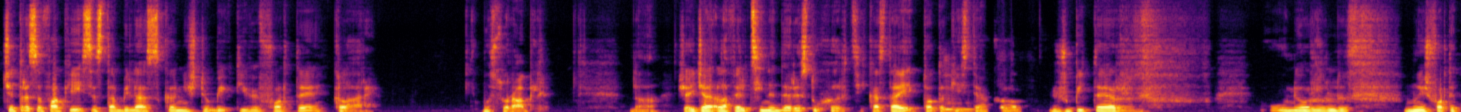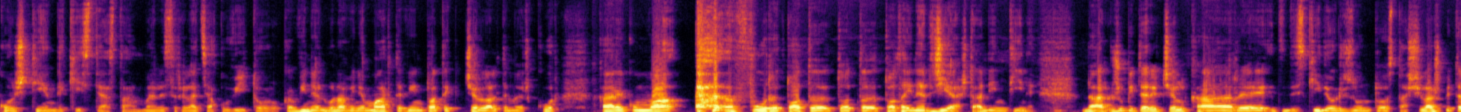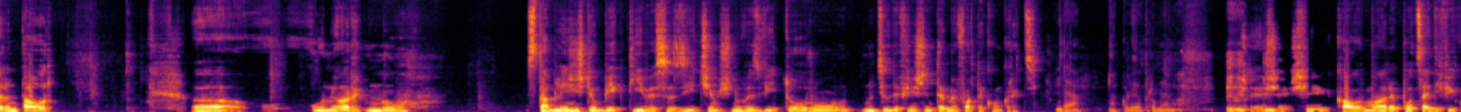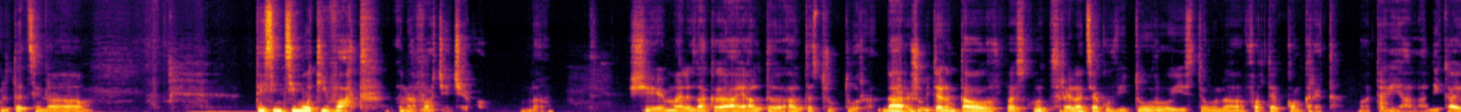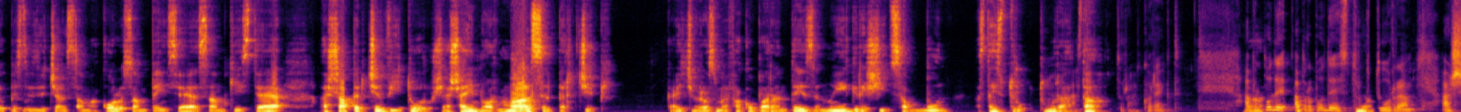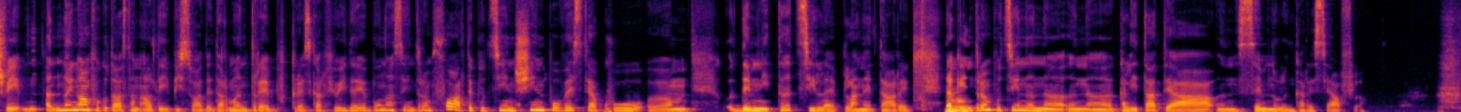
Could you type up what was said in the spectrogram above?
ce trebuie să facă ei să stabilească niște obiective foarte clare măsurabil. Da? Și aici la fel ține de restul hărții, că asta e toată mm. chestia, că Jupiter uneori nu ești foarte conștient de chestia asta, mai ales relația cu viitorul. Că vine Luna, vine Marte, vin toate celelalte Mercur, care cumva fură toată, toată, toată energia asta din tine. Dar Jupiter e cel care îți deschide orizontul ăsta. Și la Jupiter în Taur, uh, uneori nu stabilești niște obiective, să zicem, și nu vezi viitorul, nu ți-l definești în termeni foarte concreți. Da, acolo e o problemă. Și, și, și ca urmare poți să ai dificultăți în a te simți motivat în a face ceva. Da? Și mai ales dacă ai altă, altă structură. Dar Jupiter în Taur, pe scurt, relația cu viitorul este una foarte concretă material. Adică eu peste 10 ani să am acolo, să am pensia aia, să am chestia aia. Așa percep viitorul și așa e normal să-l percepi. Că aici vreau să mai fac o paranteză. Nu e greșit sau bun. Asta e structura Asta ta. Structura, corect. Da. Apropo de, apropo de structură, aș fi, noi nu am făcut asta în alte episoade, dar mă întreb, crezi că ar fi o idee bună să intrăm foarte puțin și în povestea cu um, demnitățile planetare? Dacă da. intrăm puțin în, în calitatea, în semnul în care se află.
